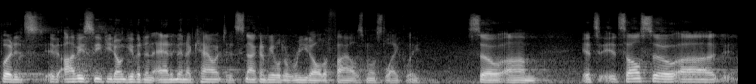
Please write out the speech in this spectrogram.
but it's obviously if you don't give it an admin account, it's not going to be able to read all the files most likely. So um, it's it's also uh,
